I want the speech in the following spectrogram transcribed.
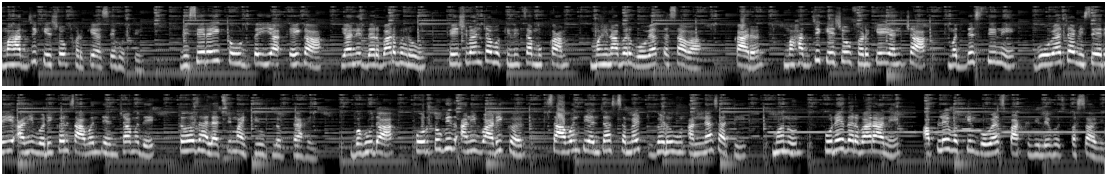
महादजी केशव फडके असे होते. विसेरई कौडतय्या एगा याने दरबार भरवून पेशव्यांच्या वकिलीचा मुक्काम महिनाभर गोव्यात असावा. कारण महादजी केशव फडके यांच्या मध्यस्थीने गोव्याच्या विसेरी आणि वडीकर सावंत यांच्यामध्ये तह झाल्याची माहिती उपलब्ध आहे. बहुधा पोर्तुगीज आणि वाडीकर सावंत यांच्या समेट घडवून आणण्यासाठी म्हणून पुणे दरबाराने आपले वकील गोव्यास पाठविले हो- असावे.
